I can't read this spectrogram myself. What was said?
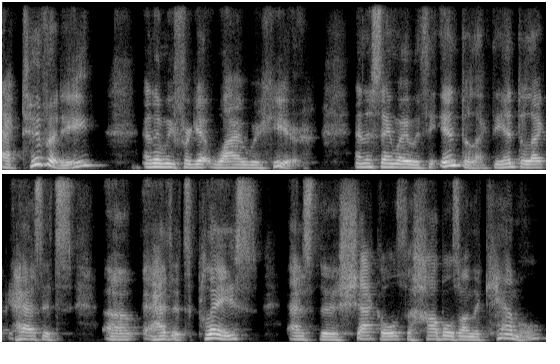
activity, and then we forget why we're here. And the same way with the intellect, the intellect has its uh, has its place as the shackles, the hobbles on the camel.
